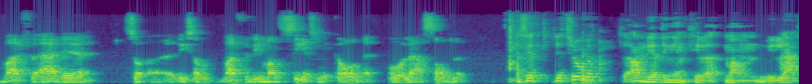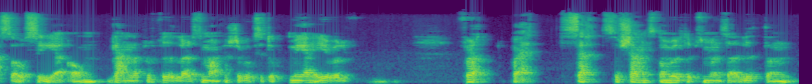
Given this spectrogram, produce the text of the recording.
varför är det så, liksom, varför vill man se så mycket av det och läsa om det? Alltså jag, jag tror att anledningen till att man vill läsa och se om gamla profiler som man kanske vuxit upp med är väl för att på ett sätt så känns de väl typ som en så liten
